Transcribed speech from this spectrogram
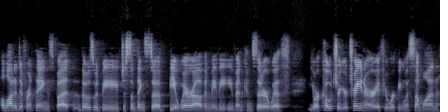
a lot of different things. But those would be just some things to be aware of and maybe even consider with your coach or your trainer, if you're working with someone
